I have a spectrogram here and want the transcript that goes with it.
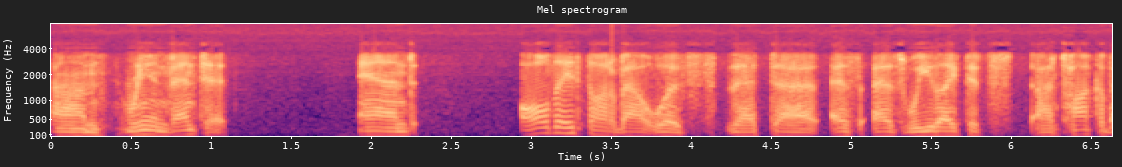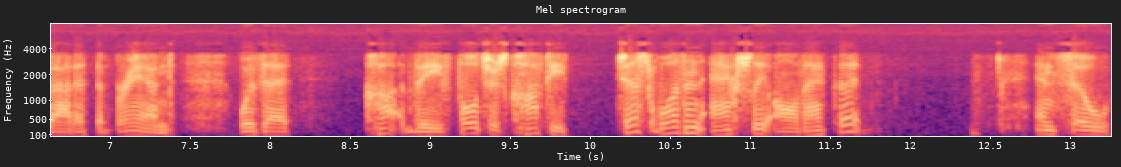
um, reinvent it, and all they thought about was that, uh, as as we like to uh, talk about at the brand, was that co- the Folgers coffee just wasn't actually all that good. And so,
